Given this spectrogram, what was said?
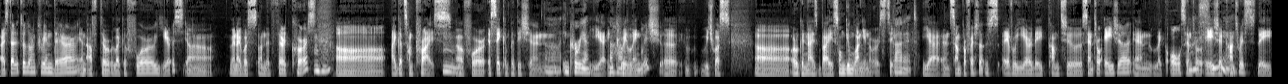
I started to learn Korean there. And after like uh, four years. when I was on the third course, mm-hmm. I got some prize mm. for essay competition in Korean. Yeah, in uh-huh. Korean language, which was uh, organized by Sungkyunkwan University. Got it. Yeah, and some professors every year they come to Central Asia and like all Central Asia countries, they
